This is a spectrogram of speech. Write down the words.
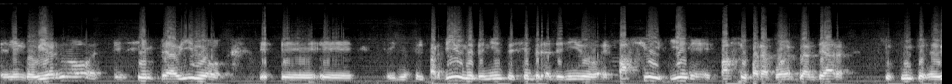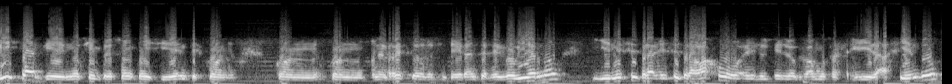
el, gobierno eh, siempre ha habido, este, eh, el Partido Independiente siempre ha tenido espacio y tiene espacio para poder plantear sus puntos de vista, que no siempre son coincidentes con, con, con, el resto de los integrantes del gobierno y en ese, ese trabajo es, lo que vamos a seguir haciendo,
